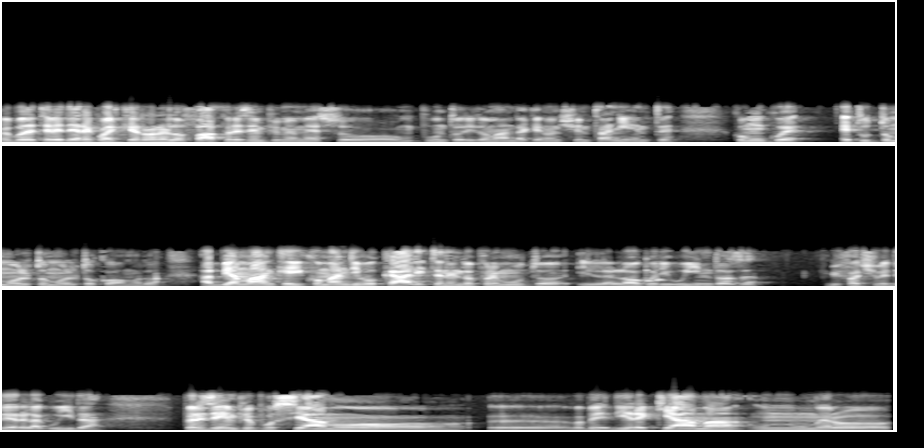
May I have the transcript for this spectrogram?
Come potete vedere qualche errore lo fa, per esempio mi ha messo un punto di domanda che non c'entra niente, comunque è tutto molto molto comodo. Abbiamo anche i comandi vocali tenendo premuto il logo di Windows, vi faccio vedere la guida, per esempio possiamo eh, vabbè, dire chiama un numero,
